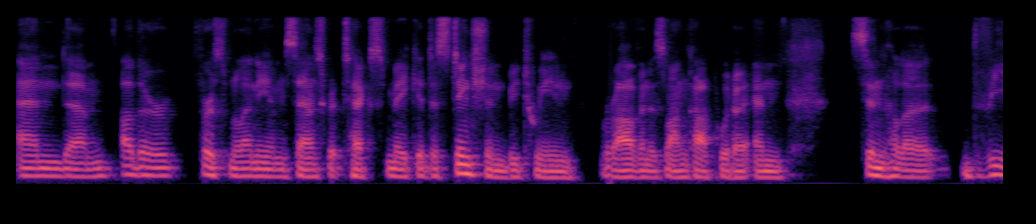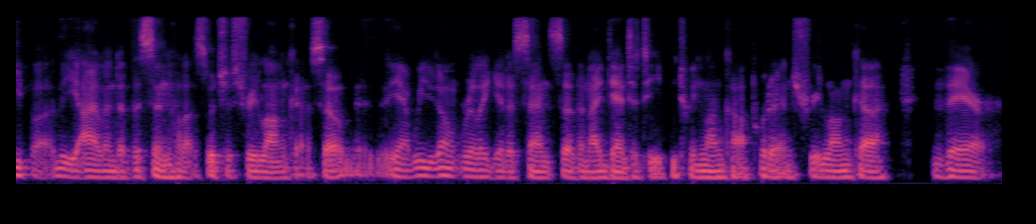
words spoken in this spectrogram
And um, other first millennium Sanskrit texts make a distinction between Ravana's Lankapura and Sinhala Dvipa, the island of the Sinhalas, which is Sri Lanka. So, yeah, we don't really get a sense of an identity between Lankapura and Sri Lanka there.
